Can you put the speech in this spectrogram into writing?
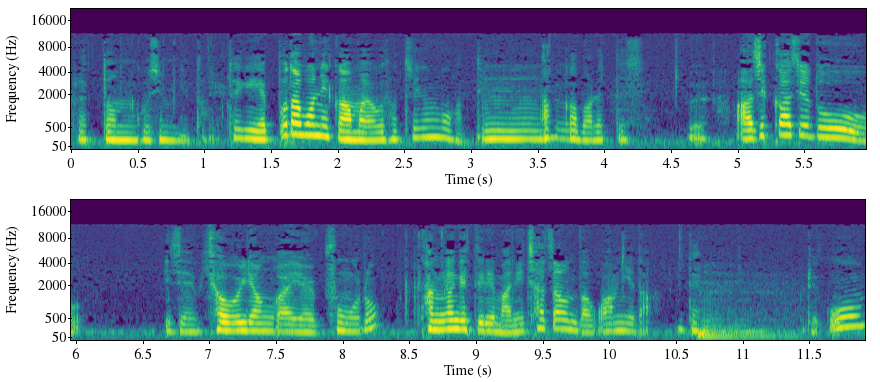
네, 그랬던 곳입니다. 되게 예쁘다 보니까 아마 여기서 찍은 것 같아요. 음, 아까 말했듯이. 그 아직까지도 이제 겨울 연가의 열풍으로 관광객들이 많이 찾아온다고 합니다. 네. 음. 그리고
